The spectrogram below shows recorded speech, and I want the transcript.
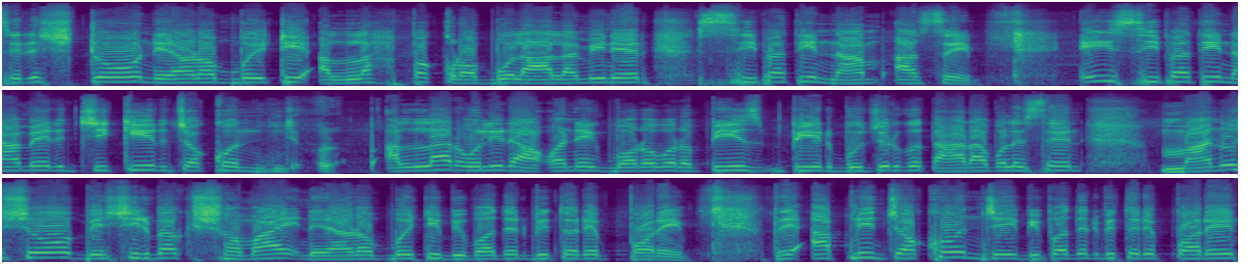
শ্রেষ্ঠ নিরানব্বইটি আল্লাহ পাক রব্বুল আলামিনের সিফাতি নাম আছে। এই সিফাতি নামের জিকির যখন আল্লাহর অলিরা অনেক বড় বড় পীর পীর, বুজুর্গ তাহারা বলেছেন, মানুষও বেশিরভাগ সময় নিরানব্বইটি বিপদের ভিতরে পড়ে। তাই আপনি যখন যেই বিপদের ভিতরে পড়েন,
